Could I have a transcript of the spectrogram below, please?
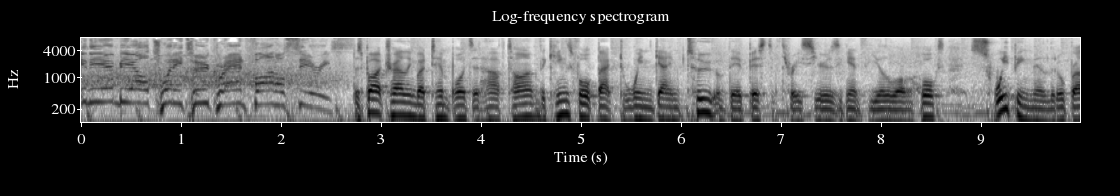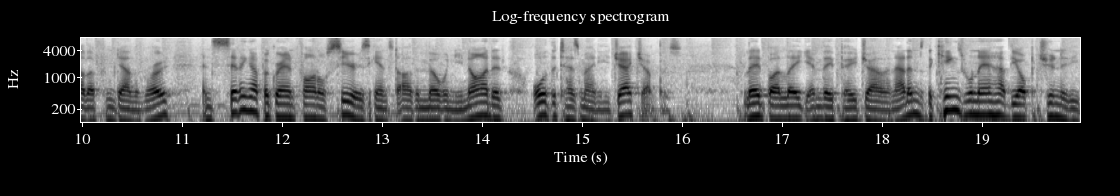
in the NBL 22 Grand Final Series. Despite trailing by 10 points at half time, the Kings fought back to win game two of their best of three series against the Illawarra Hawks, sweeping their little brother from down the road and setting up a grand final series against either Melbourne United or the Tasmania Jack Jumpers. Led by league MVP Jalen Adams, the Kings will now have the opportunity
